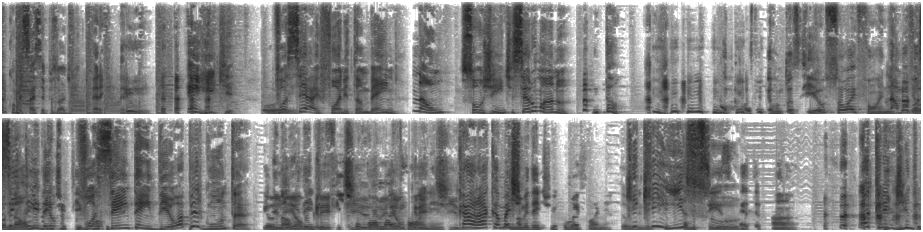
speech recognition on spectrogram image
Quero começar esse episódio aqui. Peraí, peraí. Hum. Henrique, Oi. você é iPhone também? Não. Sou gente ser humano. Então. Você perguntou se eu sou iPhone. Não, mas eu você não me entendeu. identifico. Você entendeu a pergunta. Eu Ele não é um me identifico cretino, como ele é um iPhone. Caraca, mas Eu não me identifico como iPhone. Eu Que me que é isso? Ah, não acredito.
